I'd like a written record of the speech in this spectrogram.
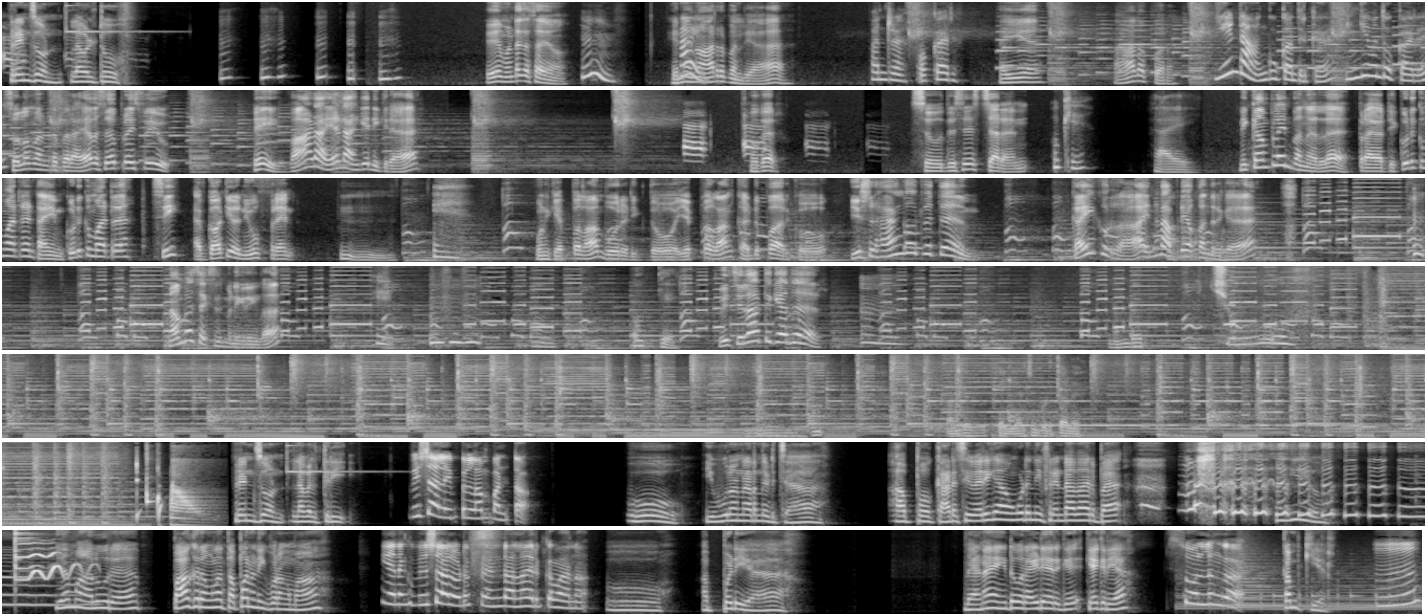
Friend zone level two ஏ மண்ட கசாயம் என்ன Hi. ஆர்டர் பண்ணலையா? பண்றேன் உட்காரு ஐயா ஆட போறேன் ஏன்டா அங்க உட்காந்துருக்க இங்கே வந்து உட்காரு சொல்ல மாட்டேன் பாரு I have surprise for you டேய் வாடா ஏன்டா அங்கே நிக்கிற? ஓகர் so this is Charan okay hi நீ கம்ப்ளைண்ட் பண்ணல. ப்ரையாரிட்டி கொடுக்க மாட்டேன் டைம் கொடுக்க மாட்டேன். See I've got your new friend உனக்கு எப்பெல்லாம் போர் அடிக்குதோ எப்பெல்லாம் கடுப்பா இருக்கோ you should hang out with him கை குடுறா என்னடா அப்படியே உட்காந்துருக்க நம்பர் செக்ஷன் பண்ணிக்கிறீங்களா? Okay we chill out together. Number number கையாச்சும் கொடுத்தாலே. Friend zone level three Vishal இப்பெல்லாம் பண்ணிட்டான் ஓ இவ்வளோ நடந்துடுச்சா? அப்போ கடைசி வரைக்கும் அவங்க கூட நீ ஃப்ரெண்டாக தான் இருப்ப. ஐயோ ஏம்மா அழுவுற? பார்க்குறவங்களாம் தப்பாக நினைக்க போகிறாங்கம்மா எனக்கு விஷாலோட ஃப்ரெண்டாலாம் இருக்க வேணாம். ஓ அப்படியா? வேணா என்கிட்ட ஒரு ஐடியா இருக்கு. கேட்குறியா சொல்லுங்க. கம் கியர் ம்?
